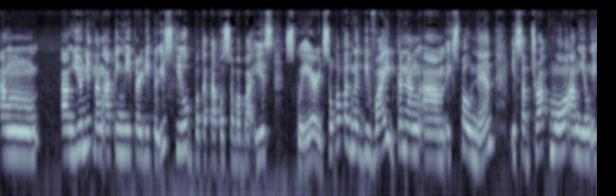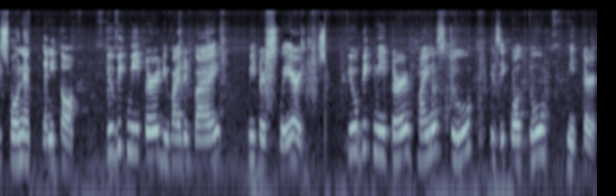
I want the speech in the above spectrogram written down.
Ang ang unit ng ating meter dito is cube, pagkatapos sa baba is squared. So, kapag nag-divide ka ng um, exponent, isubtract mo ang yung exponent. Ganito, cubic meter divided by meter squared. So, cubic meter minus 2 is equal to meter.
